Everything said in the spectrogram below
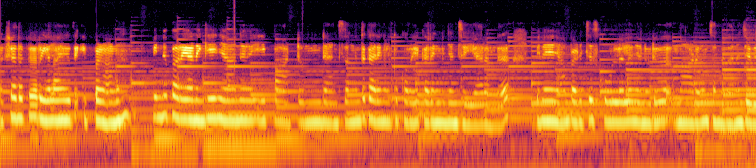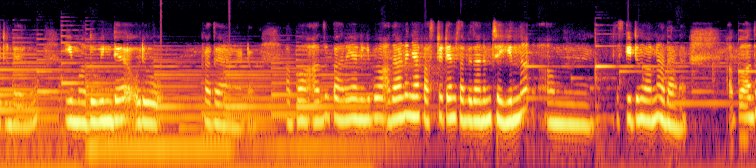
പക്ഷെ അതൊക്കെ ആയത് ഇപ്പോഴാണ്. പിന്നെ പറയുകയാണെങ്കിൽ ഞാൻ ഈ പാട്ടും ഡാൻസും അങ്ങനത്തെ കാര്യങ്ങളൊക്കെ കുറേ കാര്യങ്ങൾ ഞാൻ ചെയ്യാറുണ്ട്. പിന്നെ ഞാൻ പഠിച്ച സ്കൂളിൽ ഞാനൊരു നാടകം സംവിധാനം ചെയ്തിട്ടുണ്ടായിരുന്നു. ഈ മധുവിന്റെ ഒരു കഥയാണ് കേട്ടോ. അപ്പോൾ അത് പറയുകയാണെങ്കിൽ ഇപ്പോൾ അതാണ് ഞാൻ ഫസ്റ്റ് ടൈം സംവിധാനം ചെയ്യുന്ന സ്കിറ്റ് എന്ന് പറഞ്ഞാൽ അതാണ്. അപ്പോൾ അത്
